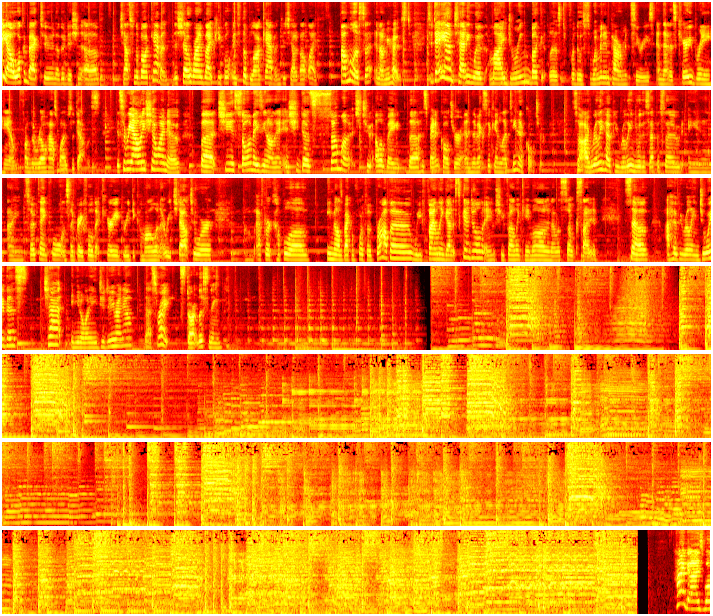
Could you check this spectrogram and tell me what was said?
Hey y'all, welcome back to another edition of Chats from the Blog Cabin, the show where I invite people into the blog cabin to chat about life. I'm Melissa and I'm your host. Today I'm chatting with my dream bucket list for the Women Empowerment series, and that is Kary Brittingham from The Real Housewives of Dallas. It's a reality show, I know, but she is so amazing on it and she does so much to elevate the Hispanic culture and the Mexican Latina culture. So I really hope you really enjoy this episode, and I am so thankful and so grateful that Kary agreed to come on when I reached out to her. Um, after a couple of emails back and forth with Bravo, we finally got it scheduled, and she finally came on, and I was so excited. So I hope you really enjoy this chat, and you know what I need you to do right now? That's right, start listening.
